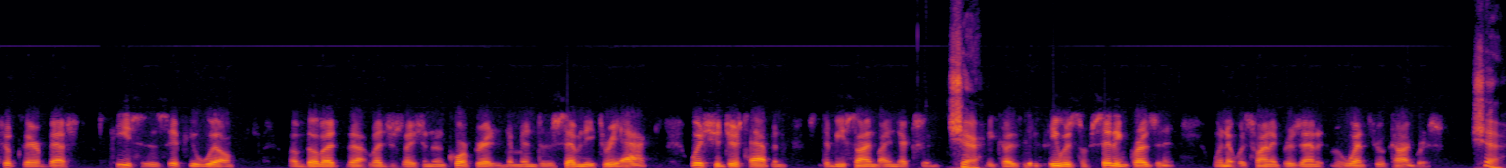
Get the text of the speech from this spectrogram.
took their best pieces, if you will, of the le- that legislation and incorporated them into the 73 Act, which had just happened to be signed by Nixon. Sure. Because he, he was the sitting president when it was finally presented, went through Congress. Sure,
